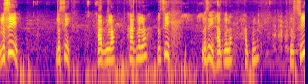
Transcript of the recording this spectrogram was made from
लूसी लूसी, हाथ मिला, हाथ में लाओ लूसी लूसी, हाथ में लाओ हाथ में लूसी।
